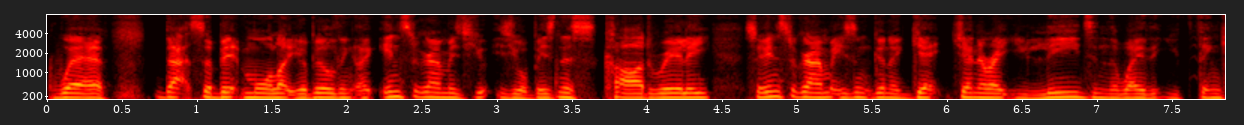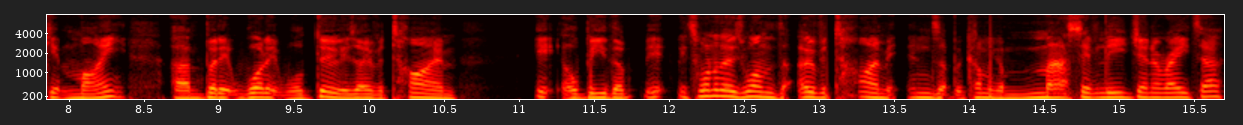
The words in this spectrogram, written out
where that's a bit more like you're building like Instagram is your, is your business card really. So Instagram isn't going to get generate you leads in the way that you think it might, um, but it what it will do is over time it'll be the it, it's one of those ones that over time it ends up becoming a massive lead generator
